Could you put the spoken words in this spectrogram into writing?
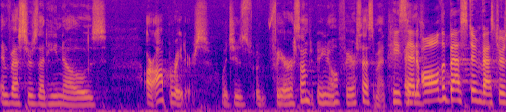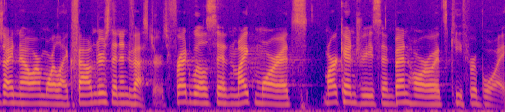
investors that he knows are operators, which is a fair assumption, you know, fair assessment. He said all the best investors I know are more like founders than investors. Fred Wilson, Mike Moritz, Marc Andreessen, Ben Horowitz, Keith Rabois.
